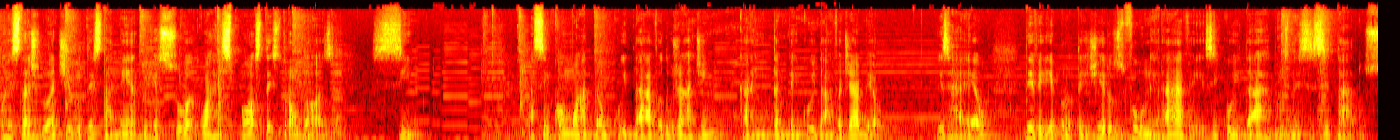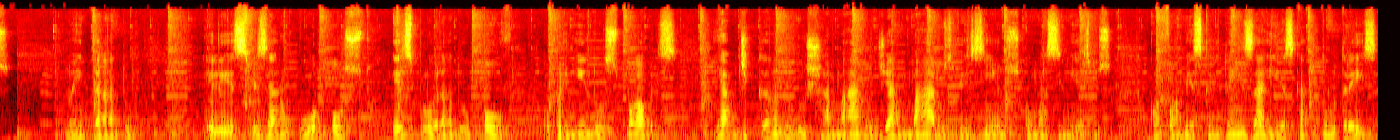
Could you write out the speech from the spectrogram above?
O restante do Antigo Testamento ressoa com a resposta estrondosa: sim. Assim como Adão cuidava do jardim, Caim também cuidava de Abel. Israel deveria proteger os vulneráveis e cuidar dos necessitados. No entanto, eles fizeram o oposto, explorando o povo, oprimindo os pobres e abdicando do chamado de amar os vizinhos como a si mesmos, conforme escrito em Isaías capítulo 3,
